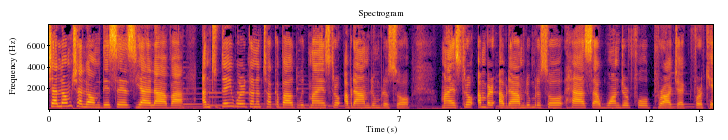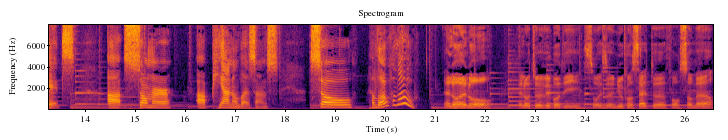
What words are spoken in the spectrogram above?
Shalom, shalom. This is Yaelava, and today we're going to talk about with Maestro Abraham Lumbroso. Maestro Amber Abraham Lumbroso has a wonderful project for kids, uh, summer uh, piano lessons. So, hello, hello. Hello, hello. Hello to everybody. So it's a new concept uh, for summer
